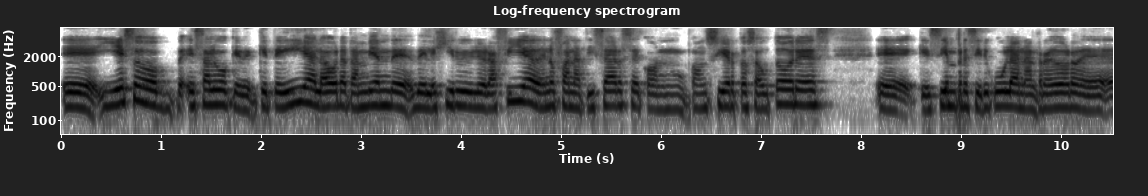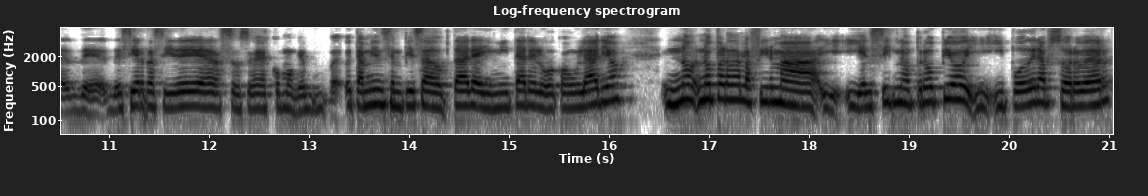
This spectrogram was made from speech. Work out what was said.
Eh, y eso es algo que, te guía a la hora también de, elegir bibliografía, de no fanatizarse con, ciertos autores eh, que siempre circulan alrededor de, ciertas ideas, o sea, es como que también se empieza a adoptar, a imitar el vocabulario, no, no perder la firma y, el signo propio y poder absorber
